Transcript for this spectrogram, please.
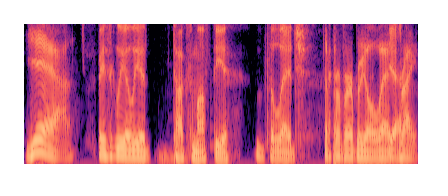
Yeah, Basically, Alia talks him off the the ledge. the proverbial ledge, Yeah. right?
